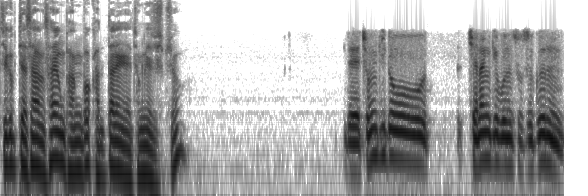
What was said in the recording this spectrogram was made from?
지급 대상 사용 방법 간단하게 정리해 주십시오. 네, 경기도 재난기본소득은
